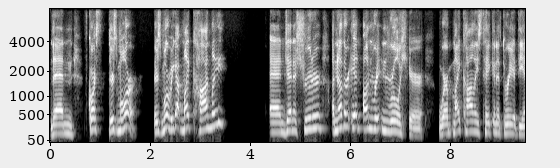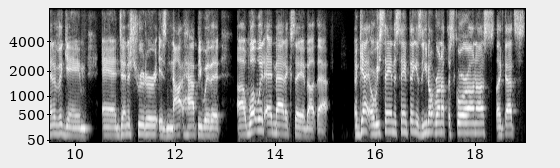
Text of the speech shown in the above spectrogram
then of course there's more. There's more. We got Mike Conley and Dennis Schroder. Another unwritten rule here where Mike Conley's taking a three at the end of a game and Dennis Schroder is not happy with it. Uh, what would Ed Madec say about that? Again, are we saying the same thing? Is you don't run up the score on us? Like that's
